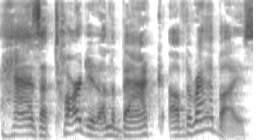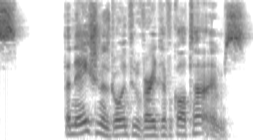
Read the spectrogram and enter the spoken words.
has a target on the back of the rabbis. The nation is going through very difficult times.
